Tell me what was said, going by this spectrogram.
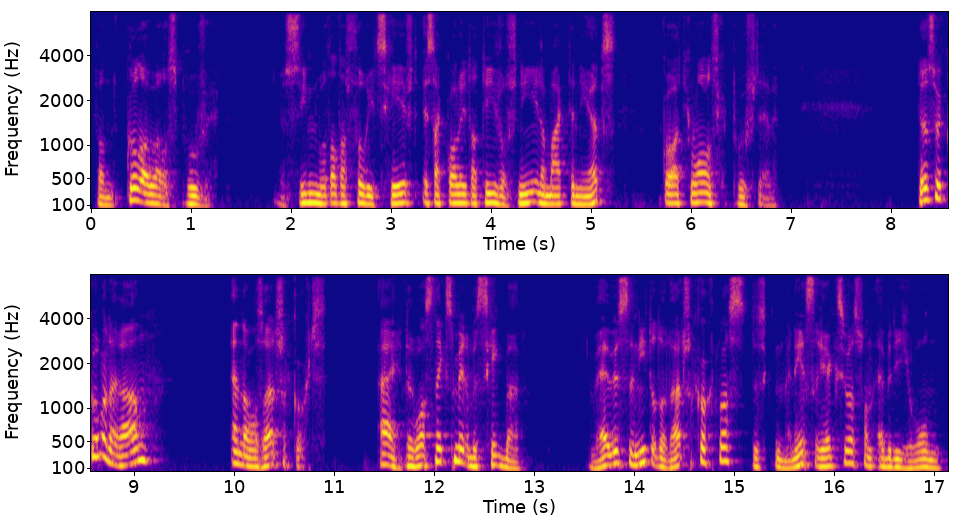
Van, ik wil dat wel eens proeven. Dus zien wat dat voor iets geeft. Is dat kwalitatief of niet? Dat maakt er niet uit. Ik wou het gewoon eens geproefd hebben. Dus we komen eraan en dat was uitverkocht. Ay, er was niks meer beschikbaar. Wij wisten niet dat het uitverkocht was, dus mijn eerste reactie was van, hebben die gewoon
